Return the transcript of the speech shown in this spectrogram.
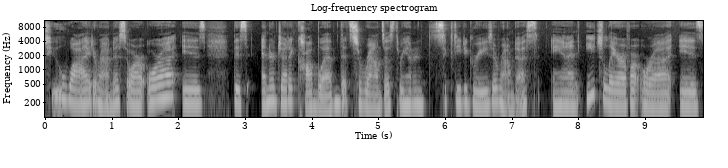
too wide around us. So, our aura is this energetic cobweb that surrounds us 360 degrees around us. And each layer of our aura is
